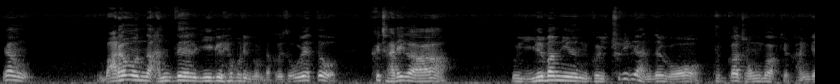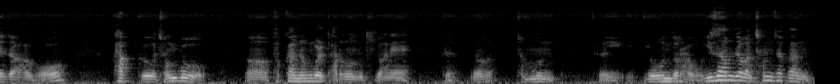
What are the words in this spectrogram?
그냥 말하면 안 될 얘기를 해버린 겁니다. 그래서 왜 또 그 자리가 그 일반인은 거의 출입이 안 되고 국가 정보학회 관계자하고 각 그 정부 어, 북한 정보를 다루는 기관의 그 어, 전문 그 요원들하고 이 사람들만 참석한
